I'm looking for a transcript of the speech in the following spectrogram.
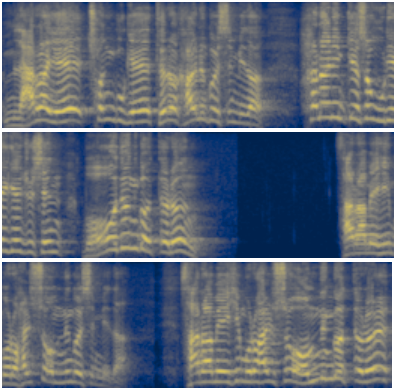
나라의 천국에 들어가는 것입니다. 하나님께서 우리에게 주신 모든 것들은 사람의 힘으로 할 수 없는 것입니다. 사람의 힘으로 할 수 없는 것들을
